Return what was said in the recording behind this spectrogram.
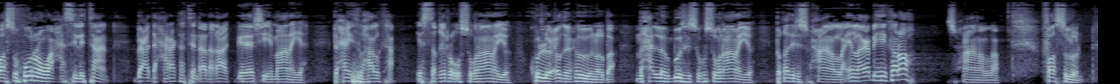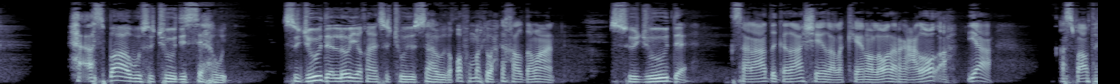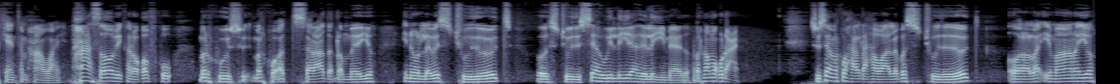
waa sukuunun waa xasilitaan. Bacda xarakatin dhaqdhaqaaq gadaashii imaanaya. Baxaydu halka yastaqiru uu sugnaanayo kullu cudun xubin walba maxallahu booskiisa ku sugnaanayo biqadri subxaana allah in laga dhihi karo subxaana allah faslun asbaabu sujuudi sahwi sujuudda loo yaqaan sujuudu sahwiga qofku markay wax ka khaldamaan sujuudda salaada gadaasheeda la keeno labada ragcadood ah yaa asbaabta keenta maxaa waaye maxaa sababi kara qofku markuu salaada dhammeeyo inuu laba sujuudood oo sujuudu sahwi la yidhaahdo la yimaado. Markaa ma ku dhacay. Sujuud marka waxaa la dhahaa waa laba sujuudadood oo lala imaanayo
